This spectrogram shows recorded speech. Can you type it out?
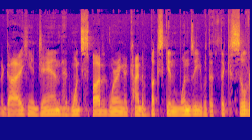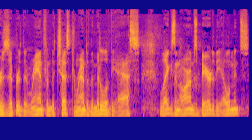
a guy he and Jan had once spotted wearing a kind of buckskin onesie with a thick silver zipper that ran from the chest around to the middle of the ass, legs and arms bare to the elements.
